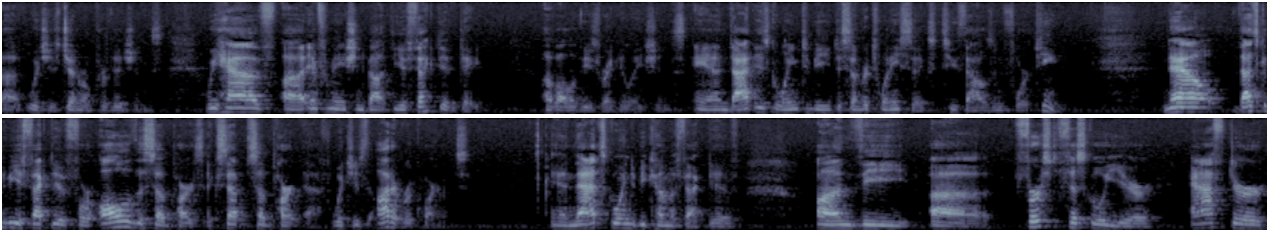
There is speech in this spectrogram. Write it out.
uh, which is general provisions, we have uh, information about the effective date of all of these regulations, and that is going to be December 26, 2014. Now, that's going to be effective for all of the subparts except subpart F, which is the audit requirements and that's going to become effective on the uh, first fiscal year after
